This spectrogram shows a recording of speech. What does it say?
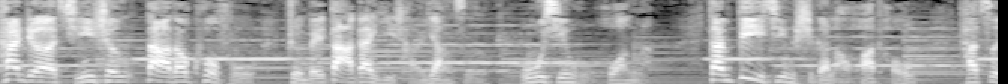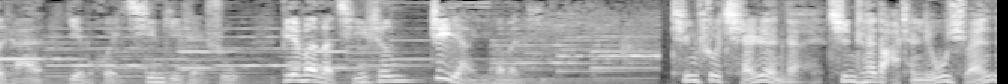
看着秦升大刀阔斧准备大干一场的样子，吴兴武慌了。但毕竟是个老滑头，他自然也不会轻易认输，便问了秦升这样一个问题：“听说前任的钦差大臣刘玄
